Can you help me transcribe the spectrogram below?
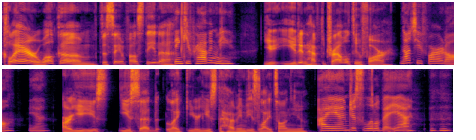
Claire, welcome to St. Faustina. Thank you for having me. You you didn't have to travel too far. Not too far at all. Yeah. Are you used you said like you're used to having these lights on you I am just a little bit. Yeah. hmm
